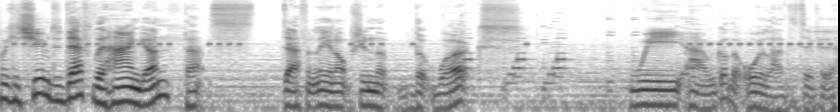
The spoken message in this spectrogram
we can shoot him to death with a handgun. That's definitely an option that, that works. We, ah, we've got the oil additive here.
